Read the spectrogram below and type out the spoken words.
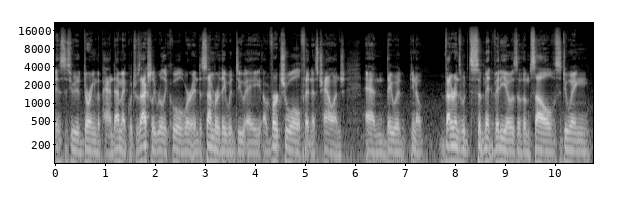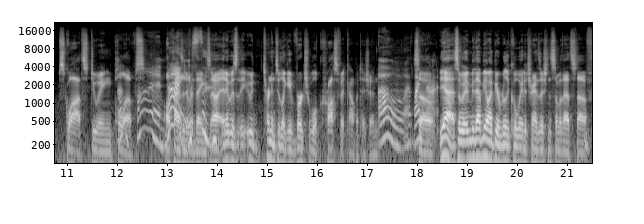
instituted during the pandemic, which was actually really cool. Where in December they would do a, a virtual fitness challenge, and they would, you know, veterans would submit videos of themselves doing squats, doing pull-ups, oh, all nice. kinds of different things, uh, and it was it would turn into like a virtual CrossFit competition. Oh, I like so, that. Yeah, so I mean that might be a really cool way to transition some of that stuff.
